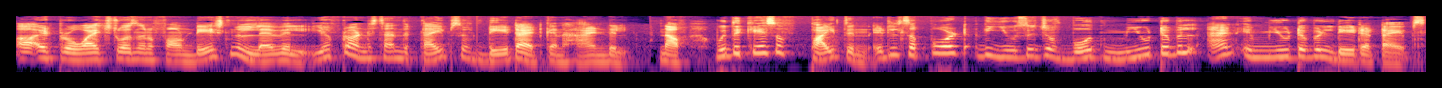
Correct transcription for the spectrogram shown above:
uh, it provides to us on a foundational level, you have to understand the types of data it can handle. Now, with the case of Python, it will support the usage of both mutable and immutable data types.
